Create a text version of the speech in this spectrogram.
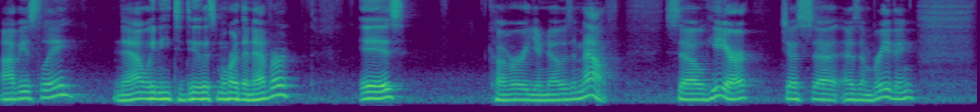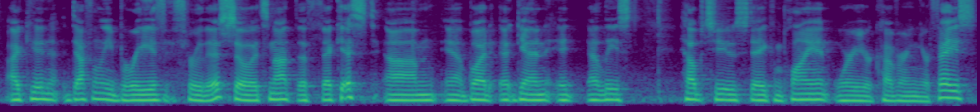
obviously, now we need to do this more than ever, is cover your nose and mouth. So here, just uh, as I'm breathing, I can definitely breathe through this. So it's not the thickest, um, but again, it at least helps you stay compliant where you're covering your face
